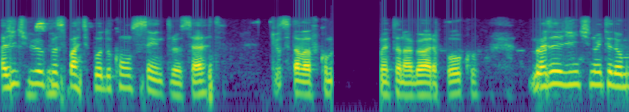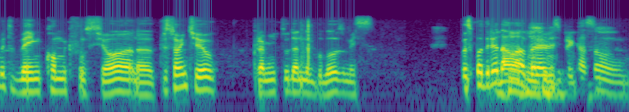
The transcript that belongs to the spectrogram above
a gente viu que você participou do Concentro, certo? Que você estava comentando agora há pouco. Mas a gente não entendeu muito bem como que funciona, principalmente eu, para mim tudo é nebuloso, mas você poderia dar uma breve explicação,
